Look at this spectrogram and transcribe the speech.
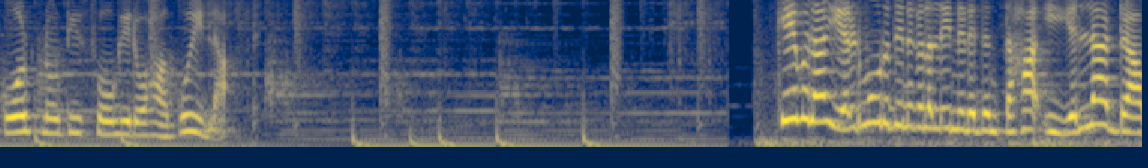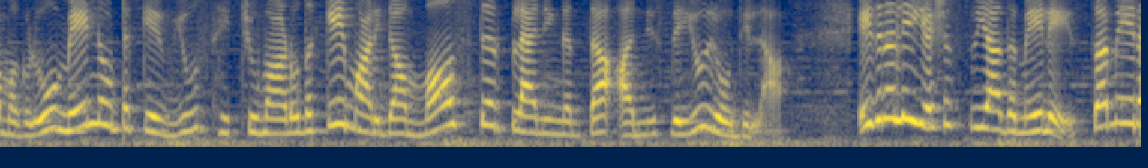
ಕೋರ್ಟ್ ನೋಟಿಸ್ ಹೋಗಿರೋ ಹಾಗೂ ಇಲ್ಲ. ಕೇವಲ ಎರಡ್ಮೂರು ದಿನಗಳಲ್ಲಿ ನಡೆದಂತಹ ಈ ಎಲ್ಲಾ ಡ್ರಾಮಾಗಳು ಮೇಲ್ನೋಟಕ್ಕೆ ವ್ಯೂಸ್ ಹೆಚ್ಚು ಮಾಡೋದಕ್ಕೆ ಮಾಡಿದ ಮಾಸ್ಟರ್ ಪ್ಲಾನಿಂಗ್ ಅಂತ ಅನ್ನಿಸದೆಯೂ ಇರೋದಿಲ್ಲ. ಇದರಲ್ಲಿ ಯಶಸ್ವಿಯಾದ ಮೇಲೆ ಸಮೀರ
